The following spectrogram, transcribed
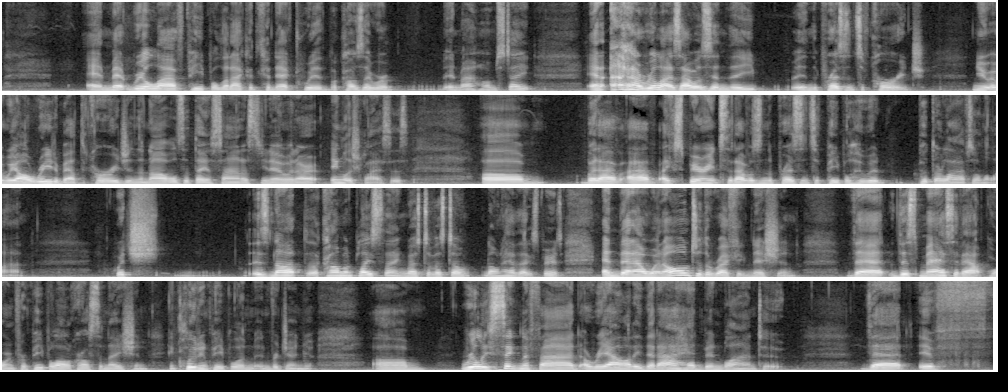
and met real live people that I could connect with because they were in my home state. And I realized I was in the in the presence of courage. You, know, and we all read about the courage in the novels that they assign us, you know, in our English classes. Um, but I've, I've experienced that I was in the presence of people who had put their lives on the line, which is not a commonplace thing. Most of us don't don't have that experience. And then I went on to the recognition that this massive outpouring from people all across the nation, including people in, in Virginia, um, really signified a reality that I had been blind to. That if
